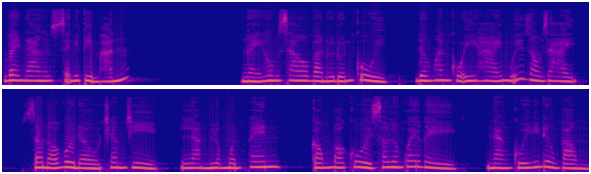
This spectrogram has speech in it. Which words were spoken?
vậy nàng sẽ đi tìm hắn. Ngày hôm sau vào núi đốn củi, đường hoan cố ý hái mũi rau dài, sau đó vùi đầu chăm chỉ làm lụng một phen, cóng bó củi sau lưng quay về. nàng cúi đi đường vòng,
